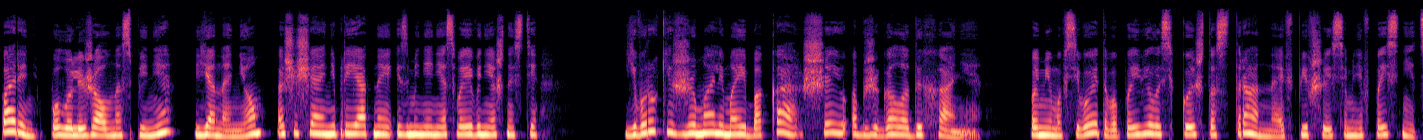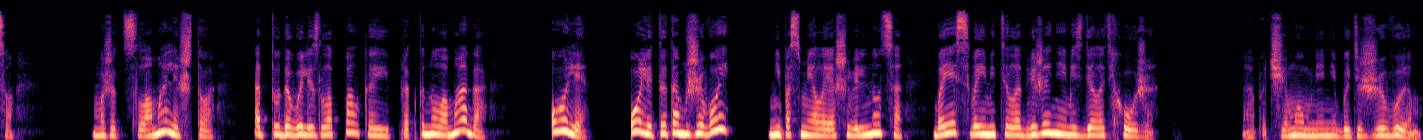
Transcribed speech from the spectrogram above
парень полулежал на спине, я на нем, ощущая неприятные изменения своей внешности. Его руки сжимали мои бока, шею обжигало дыхание — Помимо всего этого появилось кое-что странное, впившееся мне в поясницу. Может, сломали что? Оттуда вылезла палка и проткнула мага? «Оли! Оли, ты там живой?» Не посмела я шевельнуться, боясь своими телодвижениями сделать хуже. «А почему мне не быть живым?»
